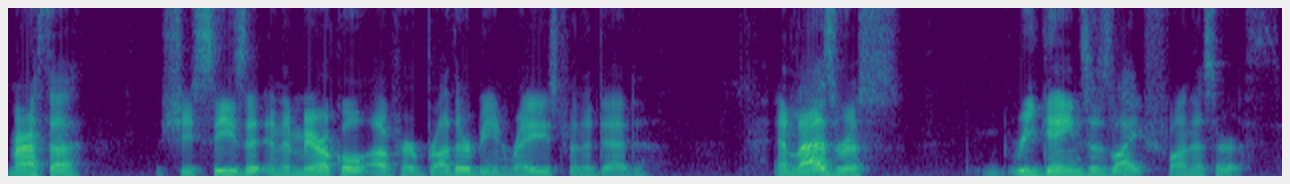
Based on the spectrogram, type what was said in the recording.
Martha, she sees it in the miracle of her brother being raised from the dead. And Lazarus regains his life on this earth.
